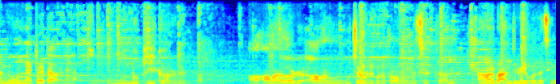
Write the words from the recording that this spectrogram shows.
আমি অন্য একটা কারণে হ্যাঁ। অন্য কি কারণে? আমার আমার উচ্চারণে কোনো প্রবলেম আছে তাহলে? আমার বান্ধবী বলেছিল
